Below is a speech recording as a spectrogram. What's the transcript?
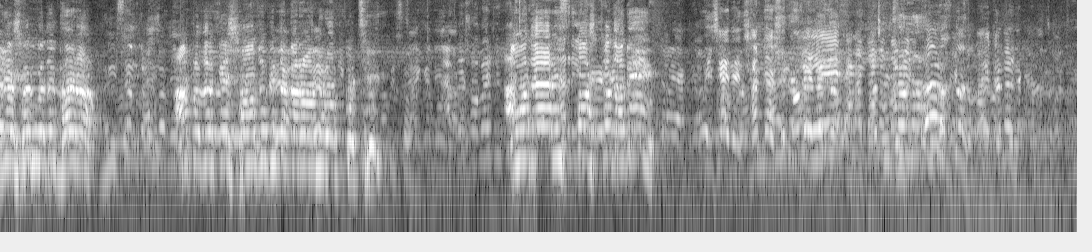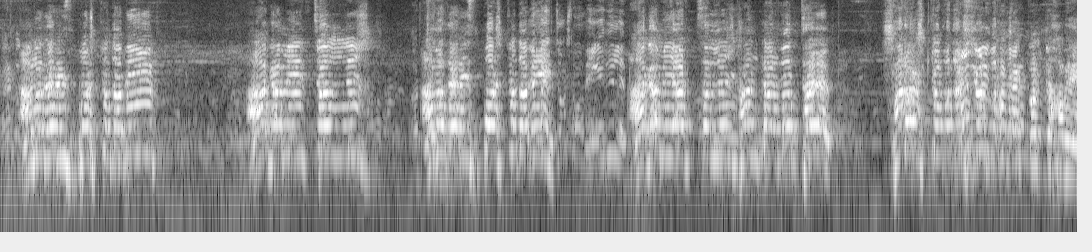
প্রিয় সাংবাদিক ভাইরা, আপনাদেরকে সহযোগিতা করার অনুরোধ করছি। আমাদের স্পষ্ট দাবি, আমাদের স্পষ্ট দাবি, আগামী চল্লিশ, আমাদের স্পষ্ট দাবি, আগামী আটচল্লিশ ঘণ্টার মধ্যে স্বরাষ্ট্র পদত্যাগ করতে হবে।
